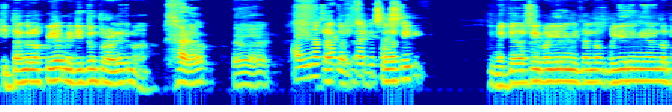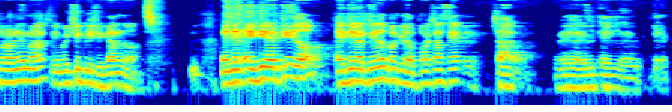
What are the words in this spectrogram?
quitando los pies me quito un problema. Claro, pero. Hay una Exacto, práctica que es así. y me quedo así, voy eliminando, voy eliminando problemas y voy simplificando. Es, es divertido, es divertido porque lo puedes hacer, o sea, el- el- el-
